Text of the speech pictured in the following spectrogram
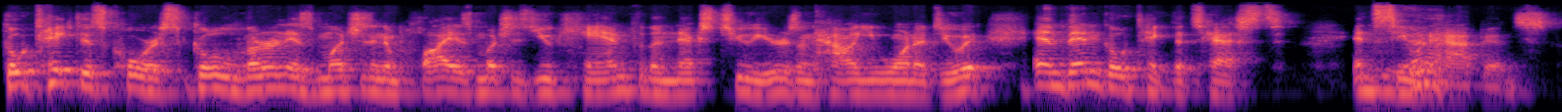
go take this course go learn as much and apply as much as you can for the next two years on how you want to do it and then go take the test and see yeah. what happens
